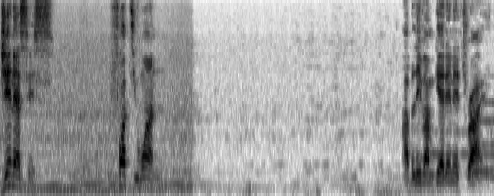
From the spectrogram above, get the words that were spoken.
Genesis 41. I believe I'm getting it right.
